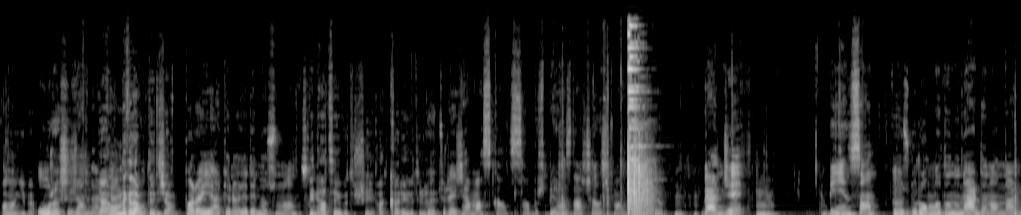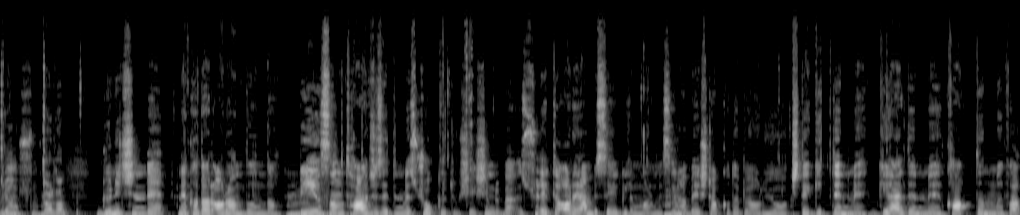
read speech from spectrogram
falan gibi. Uğraşacağım derken. Yani onu ne kadar mutlu edeceğim. Parayı yerken öyle demiyorsun Onat. Beni Hatay'a götür şey, Hakkari'ye götür. Götüreceğim az kaldı sabır. Biraz daha çalışmam gerekiyor. Bence bir insan özgür olmadığını nereden anlar biliyor musun? Nereden? Gün içinde ne kadar arandığından. Bir insanın taciz edilmesi çok kötü bir şey. Şimdi ben sürekli arayan bir sevgilim var mesela. 5 dakikada bir arıyor. İşte gittin mi, geldin mi, kalktın mı falan.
